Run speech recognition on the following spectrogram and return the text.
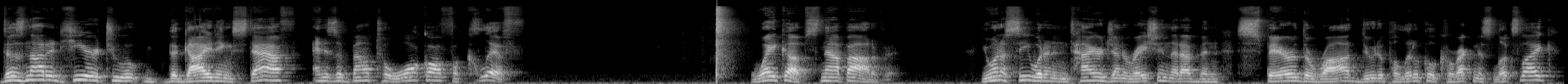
does not adhere to the guiding staff, and is about to walk off a cliff. Wake up, snap out of it. You want to see what an entire generation that have been spared the rod due to political correctness looks like?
